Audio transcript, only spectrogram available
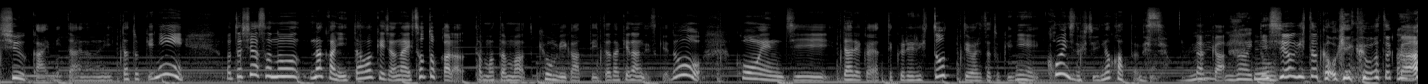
集会みたいなのに行った時に私はその中にいたわけじゃない外からたまたま興味があっていただけなんですけど高円寺誰かやってくれる人って言われた時に高円寺の人いなかったんですよ。なんか西荻とか荻窪とか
